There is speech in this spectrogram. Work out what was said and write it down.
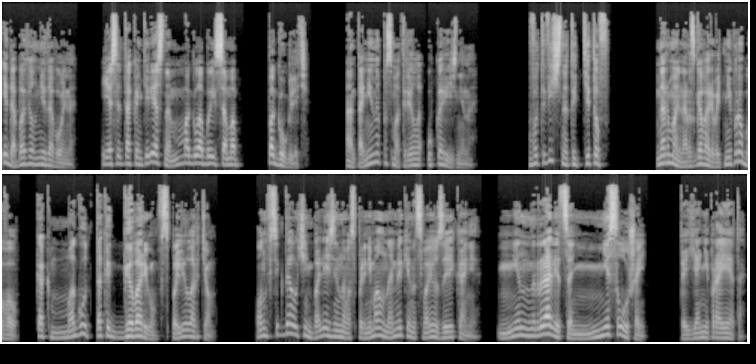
и добавил недовольно. «Если так интересно, могла бы и сама погуглить». Антонина посмотрела укоризненно. «Вот вечно ты, Титов, нормально разговаривать не пробовал? Как могу, так и говорю», — вспылил Артем. Он всегда очень болезненно воспринимал намеки на свое заикание. «Не нравится, не слушай». «Да я не про это».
